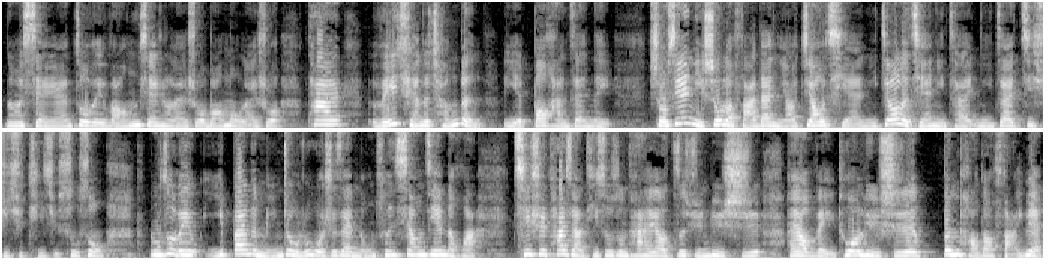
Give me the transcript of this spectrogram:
那么显然，作为王先生来说，王某来说，他维权的成本也包含在内。首先，你收了罚单，你要交钱，你交了钱，你才你再继续去提起诉讼。那么，作为一般的民众，如果是在农村乡间的话，其实他想提诉讼，他还要咨询律师，还要委托律师奔跑到法院，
